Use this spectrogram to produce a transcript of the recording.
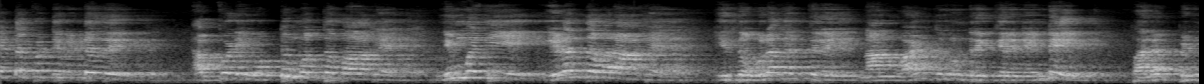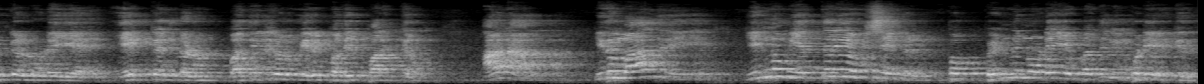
கட்டப்பட்டு விட்டது. அப்படி ஒட்டுமொத்தமாக நிம்மதியை இழந்தவராக இந்த உலகத்திலே நான் வாழ்ந்து கொண்டிருக்கிறேன் என்று பல பெண்களுடைய ஏக்கங்களும் பதில்களும் இருப்பதை பார்க்கிறோம். ஆனால் இது மாதிரி இன்னும் எத்தனையோ விஷயங்கள். இப்போ பெண்ணினுடைய பதில் இப்படி இருக்குது.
